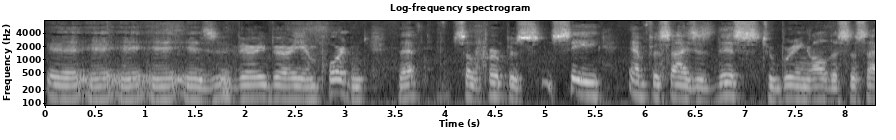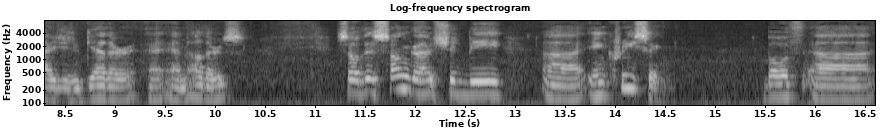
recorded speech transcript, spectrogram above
is very, very important. That so purpose C emphasizes this to bring all the society together and others. So this sangha should be uh, increasing both uh,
